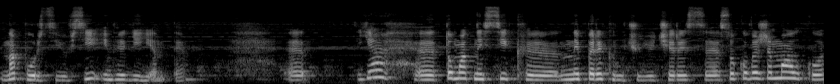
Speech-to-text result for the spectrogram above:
на порцію всі інгредієнти. Е, я е, томатний сік е, не перекручую через соковижималку,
